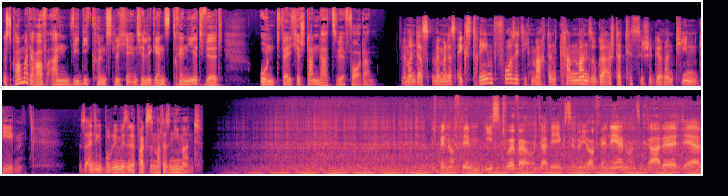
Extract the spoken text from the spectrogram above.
Es komme darauf an, wie die künstliche Intelligenz trainiert wird und welche Standards wir fordern. Wenn man, das, wenn man das extrem vorsichtig macht, dann kann man sogar statistische Garantien geben. Das einzige Problem ist, in der Praxis macht das niemand. Ich bin auf dem East River unterwegs in New York. Wir nähern uns gerade der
